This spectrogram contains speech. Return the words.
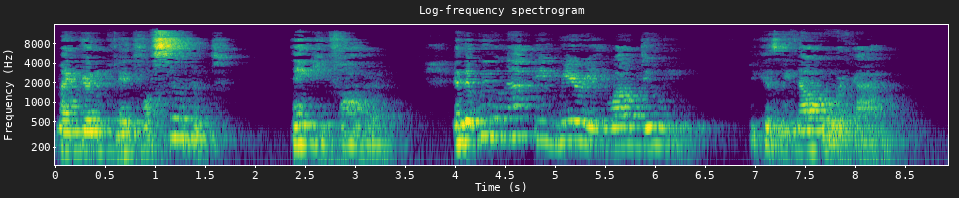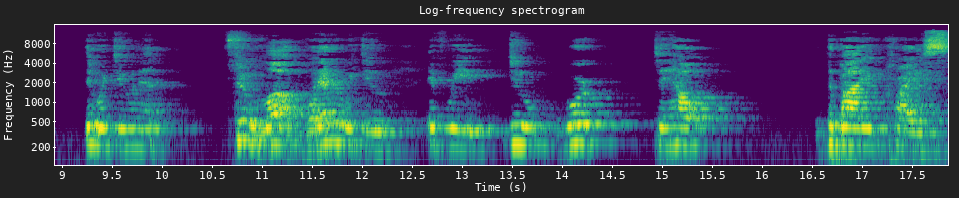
my good and faithful servant. Thank you, Father. And that we will not be weary in well doing, because we know, Lord God, that we're doing it through love. Whatever we do, if we do work to help the body of Christ,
